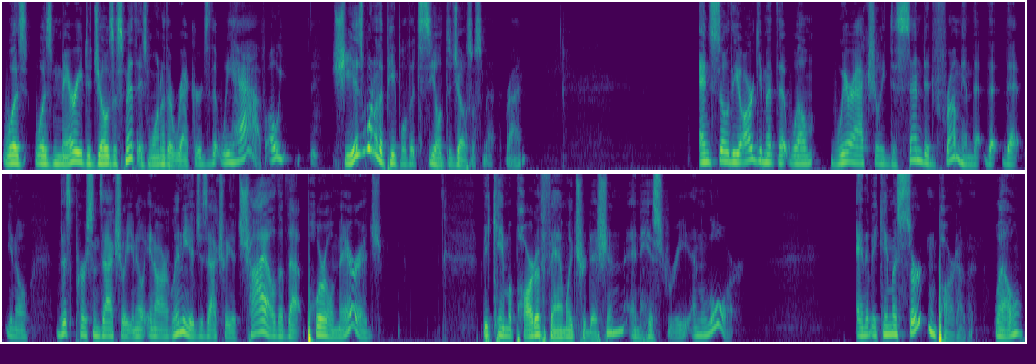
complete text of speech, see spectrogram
was was married to Joseph Smith is one of the records that we have. Oh, she is one of the people that's sealed to Joseph Smith, right? And so the argument that well, we're actually descended from him, that that that you know this person's actually you know in our lineage is actually a child of that plural marriage, became a part of family tradition and history and lore and it became a certain part of it. Well,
